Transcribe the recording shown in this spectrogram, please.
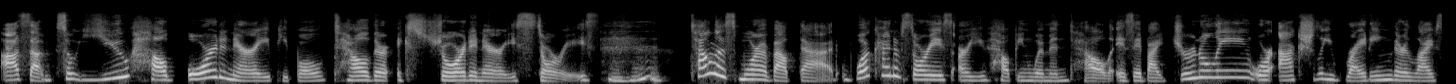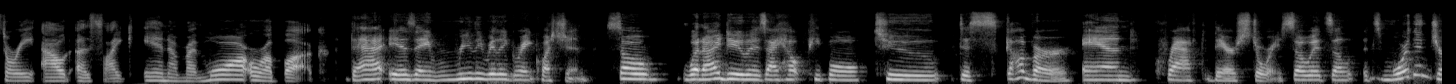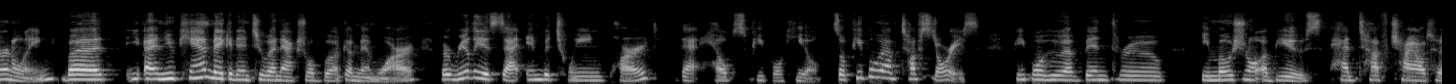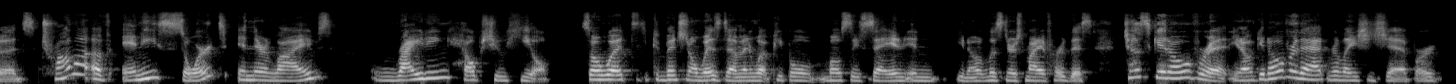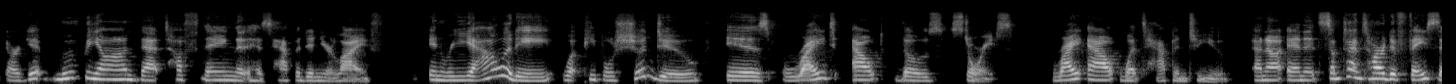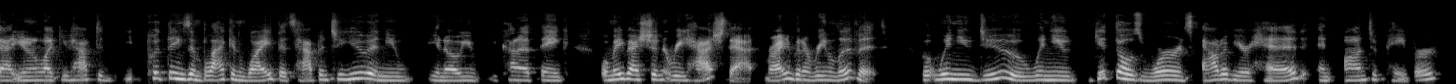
Awesome. So you help ordinary people tell their extraordinary stories. Mm-hmm. Tell us more about that. What kind of stories are you helping women tell? Is it by journaling or actually writing their life story out as like in a memoir or a book? That is a really, really great question. So, what I do is I help people to discover and craft their story. So it's a it's more than journaling, but and you can make it into an actual book, a memoir, but really it's that in between part that helps people heal. So, people who have tough stories, people who have been through emotional abuse, had tough childhoods, trauma of any sort in their lives, writing helps you heal. So, what conventional wisdom and what people mostly say, and, and, you know, listeners might have heard this: just get over it. You know, get over that relationship, or or get move beyond that tough thing that has happened in your life in reality, what people should do is write out those stories, write out what's happened to you. And, uh, and it's sometimes hard to face that, you know, like you have to put things in black and white that's happened to you. And you, you know, you, you kind of think, well, maybe I shouldn't rehash that, right? I'm going to relive it. But when you do, when you get those words out of your head and onto paper,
